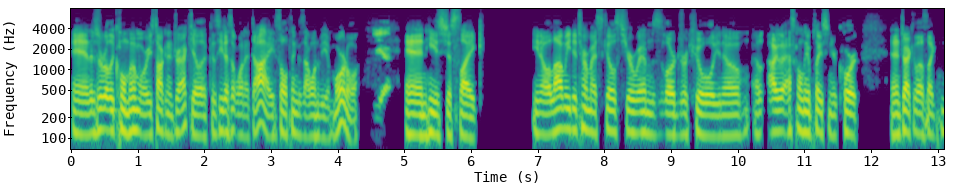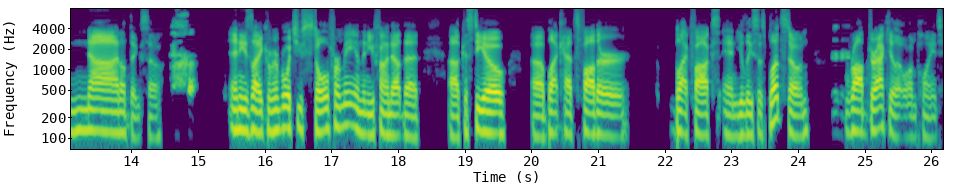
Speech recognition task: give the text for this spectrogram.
And there's a really cool moment where he's talking to Dracula because he doesn't want to die. His whole thing is, I want to be immortal. Yeah. And he's just like, you know, allow me to turn my skills to your whims, Lord Dracul. You know, I, I ask only a place in your court. And Dracula's like, nah, I don't think so. and he's like, remember what you stole from me? And then you find out that uh, Castillo, uh, Black Cat's father, Black Fox, and Ulysses Bloodstone Mhm. robbed Dracula at one point,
